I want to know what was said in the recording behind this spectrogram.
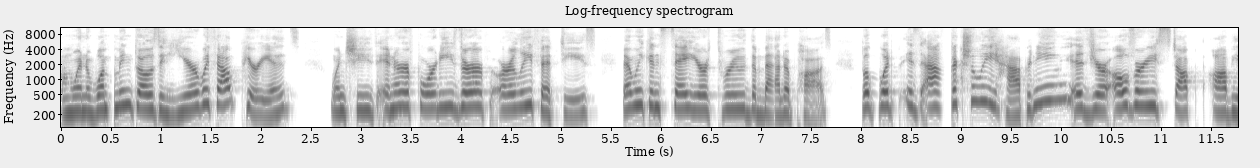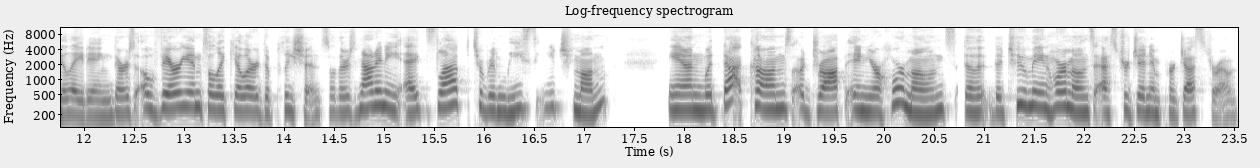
um, when a woman goes a year without periods, when she's in her 40s or early 50s, then we can say you're through the menopause. But what is actually happening is your ovaries stop ovulating. There's ovarian follicular depletion. So there's not any eggs left to release each month. And with that comes a drop in your hormones, the, the two main hormones, estrogen and progesterone.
